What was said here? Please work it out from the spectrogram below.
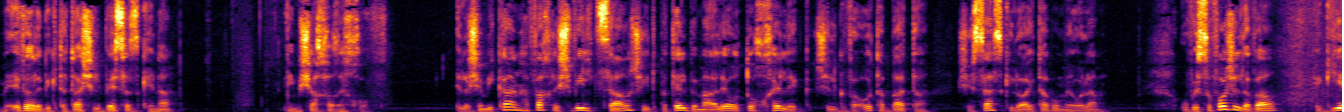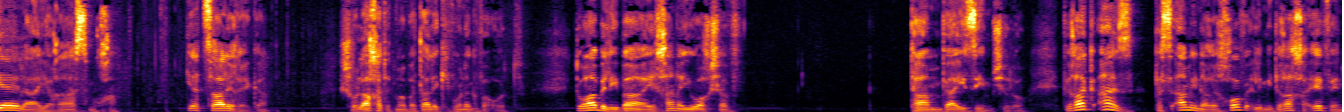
מעבר לבקתתה של בס הזקנה נמשך הרחוב. אלא שמכאן הפך לשביל צר שהתפתל במעלה אותו חלק של גבעות הבטה שססקי לא הייתה בו מעולם. ובסופו של דבר הגיעה אל העיירה הסמוכה. היא עצרה לרגע, שולחת את מבטה לכיוון הגבעות, תוהה בליבה היכן היו עכשיו טעם והעיזים שלו, ורק אז פסעה מן הרחוב אל מדרך האבן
